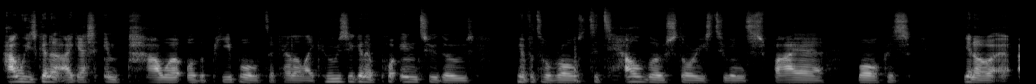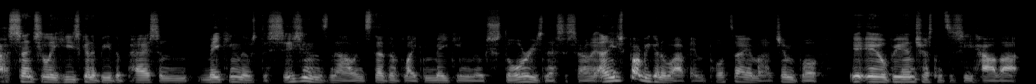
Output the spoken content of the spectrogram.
How he's going to, I guess, empower other people to kind of like who's he going to put into those pivotal roles to tell those stories to inspire more because you know essentially he's going to be the person making those decisions now instead of like making those stories necessarily and he's probably going to have input i imagine but it, it'll be interesting to see how that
